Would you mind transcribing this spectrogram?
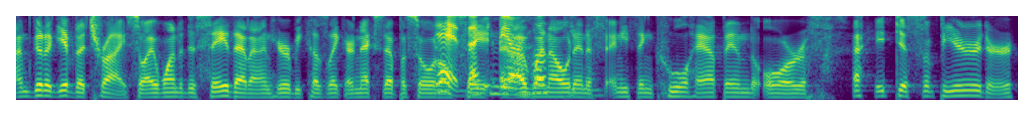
I'm gonna give it a try. So I wanted to say that on here because like our next episode, Yeah, I'll say can be our I went out and if anything cool happened or if I disappeared or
